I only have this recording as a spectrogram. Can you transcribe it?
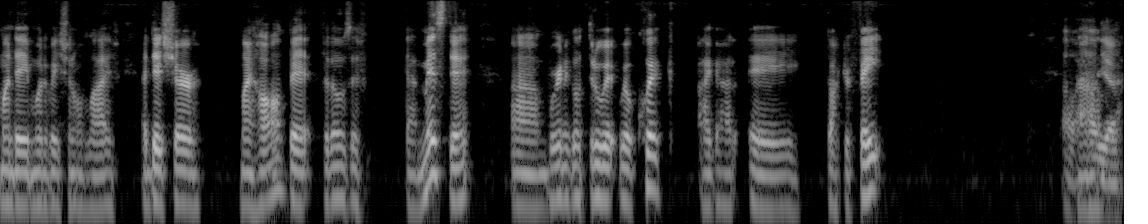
Monday motivational live, I did share my haul. But for those if that missed it, um, we're gonna go through it real quick. I got a Dr. Fate, Oh hell hell yeah,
